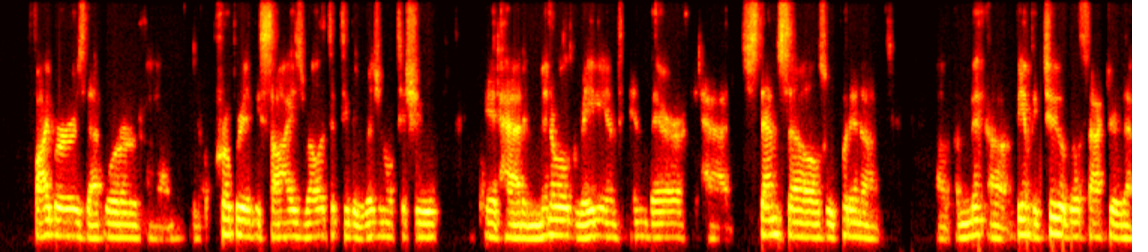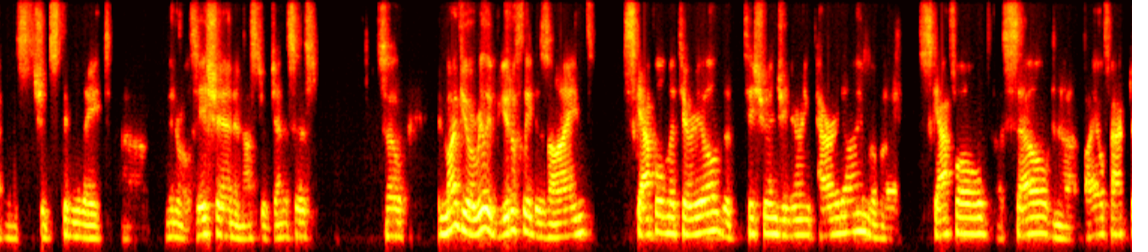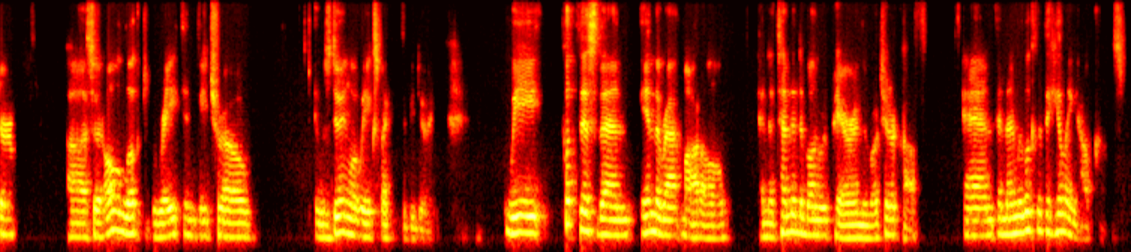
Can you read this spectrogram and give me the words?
fibers that were um, you know, appropriately sized relative to the original tissue. It had a mineral gradient in there. It had stem cells. We put in a, a, a, a BMP2, a growth factor that was, should stimulate uh, mineralization and osteogenesis. So, in my view, a really beautifully designed scaffold material, the tissue engineering paradigm of a scaffold, a cell, and a biofactor. Uh, so it all looked great in vitro. It was doing what we expected to be doing. We put this then in the rat model and the tendon to bone repair in the rotator cuff, and, and then we looked at the healing outcomes.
